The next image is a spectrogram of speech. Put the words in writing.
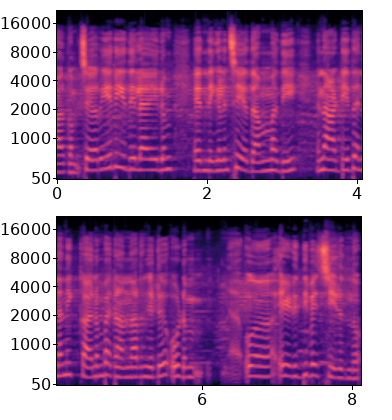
മാർഗം. ചെറിയ രീതിയിലായാലും എന്തെങ്കിലും ചെയ്താൽ മതി. നാട്ടിൽ തന്നെ നിൽക്കാനും പറ്റണം എന്നറിഞ്ഞിട്ട് ഉടം എഴുതി വെച്ചിരുന്നു.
